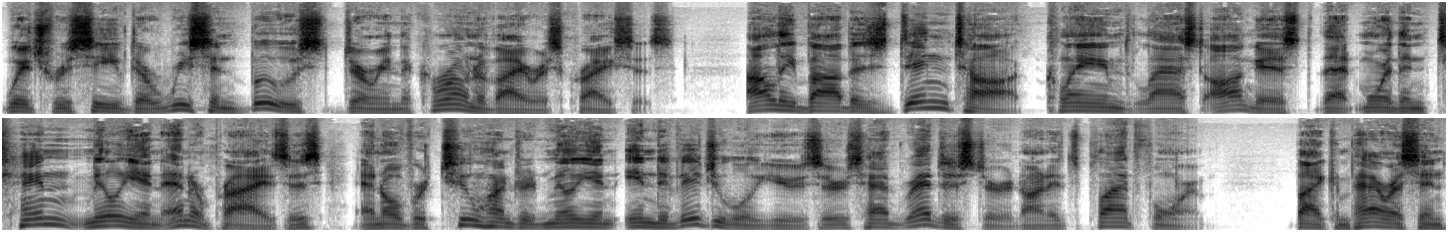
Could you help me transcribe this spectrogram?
which received a recent boost during the coronavirus crisis. Alibaba's DingTalk claimed last August that more than 10 million enterprises and over 200 million individual users had registered on its platform. By comparison,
